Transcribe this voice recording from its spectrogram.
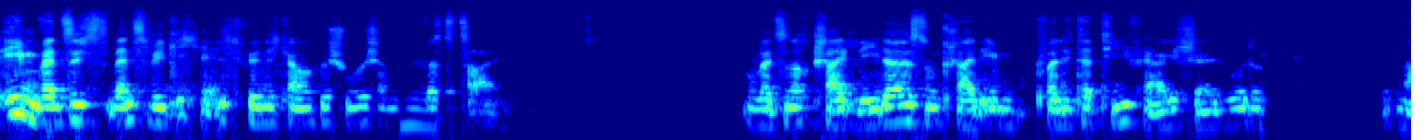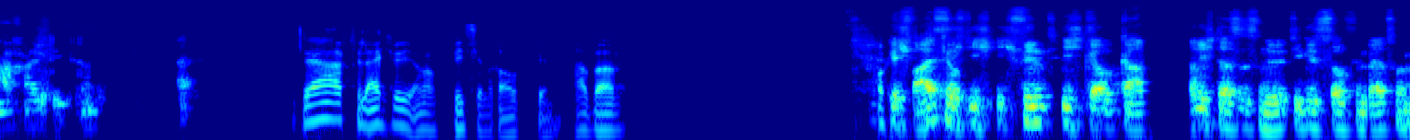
eben, wenn es wenn es wirklich hält, finde ich, kann man für Schuhe schon Mhm. was zahlen. Und wenn es noch gescheit Leder ist und gescheit eben qualitativ hergestellt wurde und nachhaltig dann. Ja, vielleicht würde ich auch noch ein bisschen raufgehen. Aber okay, Ich weiß glaub- nicht, ich, ich finde, ich glaube gar nicht, dass es nötig ist, so viel mehr so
